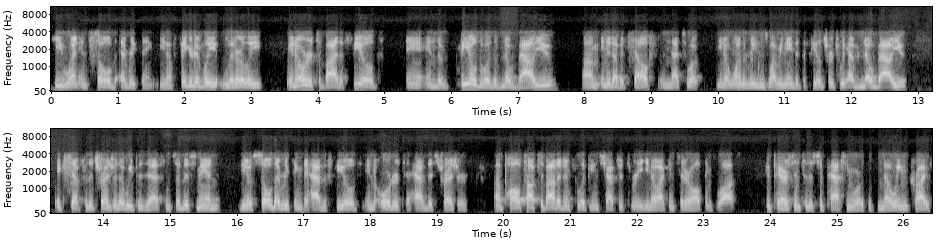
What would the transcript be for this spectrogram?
he went and sold everything. You know, figuratively, literally, in order to buy the field. And, and the field was of no value um, in and of itself, and that's what you know, one of the reasons why we named it the Field Church. We have no value except for the treasure that we possess. And so this man, you know, sold everything to have the field in order to have this treasure. Um, Paul talks about it in Philippians chapter three. You know, I consider all things lost comparison to the surpassing worth of knowing Christ.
